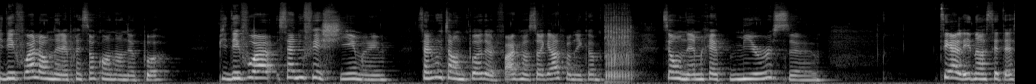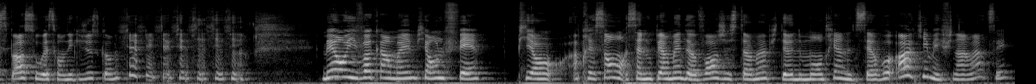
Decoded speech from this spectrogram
Puis des fois, là, on a l'impression qu'on n'en a pas. Puis des fois, ça nous fait chier même. Ça nous tente pas de le faire. Puis on se regarde, puis on est comme, tu sais, on aimerait mieux. Tu sais, aller dans cet espace où est-ce qu'on est juste comme. Mais on y va quand même, puis on le fait. Puis après ça, ça nous permet de voir justement, puis de nous montrer à notre cerveau, ah ok, mais finalement, tu sais,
